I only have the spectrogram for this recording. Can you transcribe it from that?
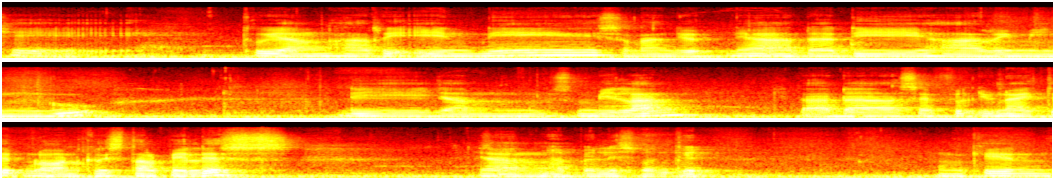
Oke, itu yang hari ini. Selanjutnya ada di hari Minggu di jam 9 kita ada Sheffield United melawan Crystal Palace yang Saatnya Pelis bangkit mungkin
